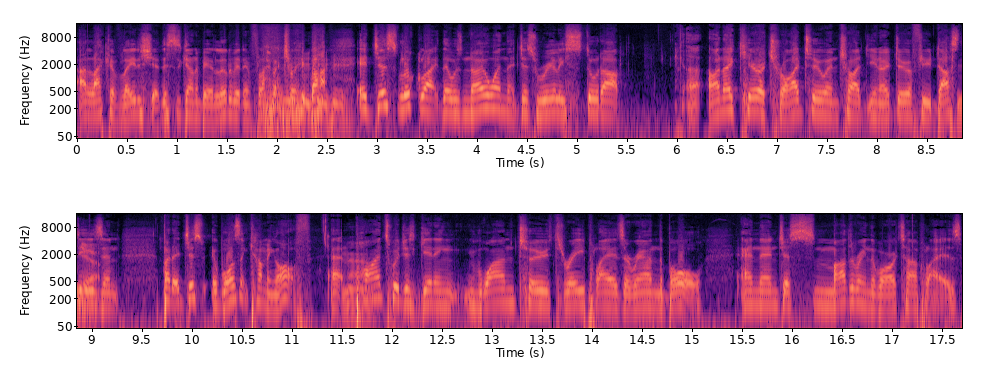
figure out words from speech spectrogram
a lack of leadership. This is going to be a little bit inflammatory, but it just looked like there was no one that just really stood up Uh, I know Kira tried to and tried, you know, do a few dusties, Yeah. and but it just it wasn't coming off. Uh, No. Pints were just getting one, two, three players around the ball, and then just smothering the Waratah players,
